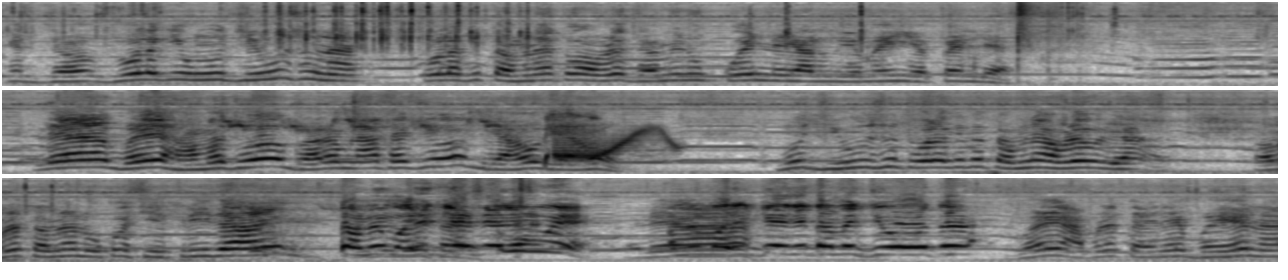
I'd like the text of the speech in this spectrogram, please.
કે જો- લગી હું જીવું છું ને તો લગી તમને તો હવે જમીન હું કોઈ નહીં આલું એમાં એક જ લે. લે ભાઈ સમજો ગરમ ના થજો બેહો બેહો. હું જીવું છું તો કે તમને હવે હવે તમને લોકો છેતરી જાય. તમે મરી ગયા છે તમે મરી ગયા છે તમે જીવો હતા ભાઈ આપણે તને ભાઈ હે ને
